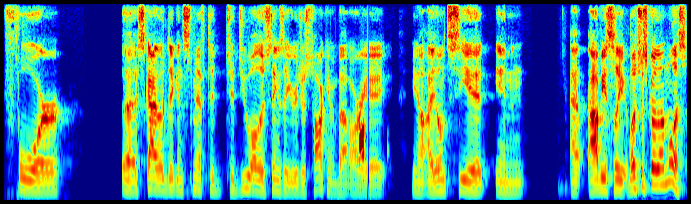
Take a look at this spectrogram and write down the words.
for uh, Skylar Diggins Smith to to do all those things that you were just talking about, Aryeh. You know, I don't see it in. Obviously, let's just go down the list.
